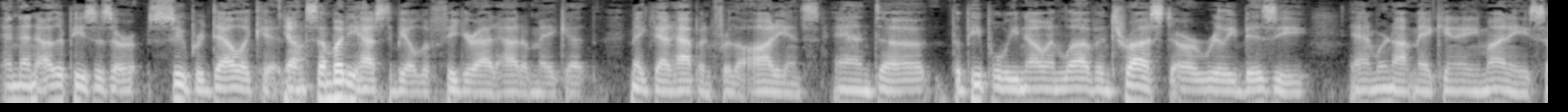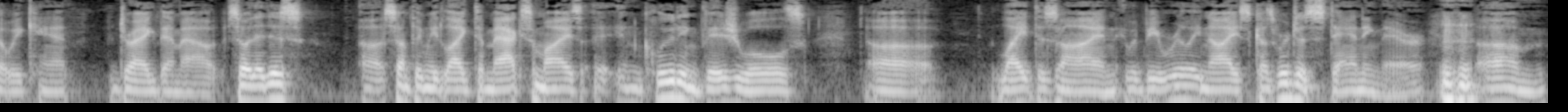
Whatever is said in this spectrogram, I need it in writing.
And then other pieces are super delicate, Yeah. and somebody has to be able to figure out how to make it make that happen for the audience. And uh, the people we know and love and trust are really busy, and we're not making any money, so we can't drag them out. So that is uh, something we'd like to maximize, including visuals, uh, light design. It would be really nice because we're just standing there, um,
